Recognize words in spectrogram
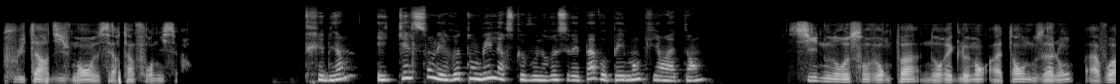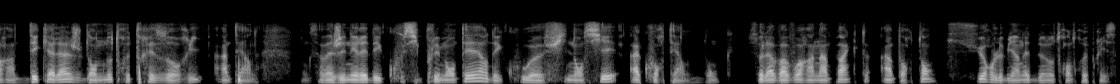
plus tardivement euh, certains fournisseurs. Très bien. Et quelles sont les retombées lorsque vous ne recevez pas vos paiements clients à temps? Si nous ne recevons pas nos règlements à temps, nous allons avoir un décalage dans notre trésorerie interne. Donc ça va générer des coûts supplémentaires, des coûts euh, financiers à court terme. Donc cela va avoir un impact important sur le bien-être de notre entreprise.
